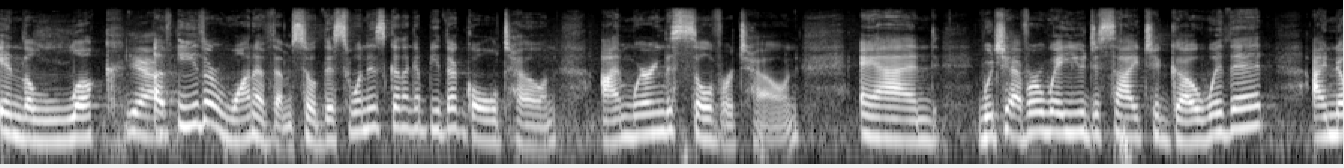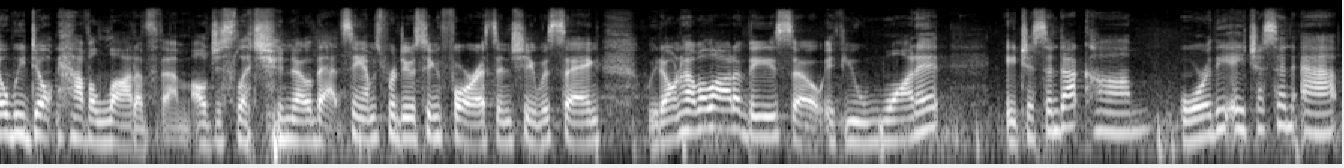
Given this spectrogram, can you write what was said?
in the look Yeah. of either one of them. So this one is going to be the gold tone. I'm wearing the silver tone. And whichever way you decide to go with it, I know we don't have a lot of them. I'll just let you know that. Sam's producing for us, and she was saying, we don't have a lot of these. So if you want it, hsn.com or the HSN app,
